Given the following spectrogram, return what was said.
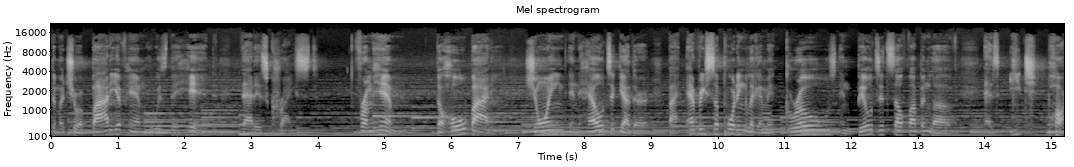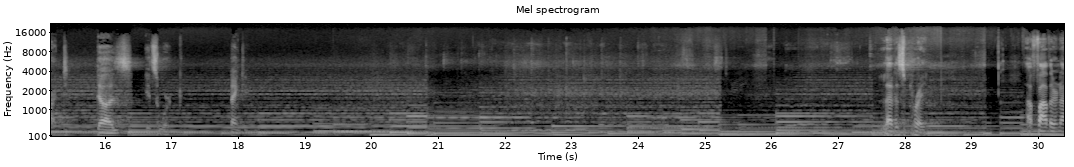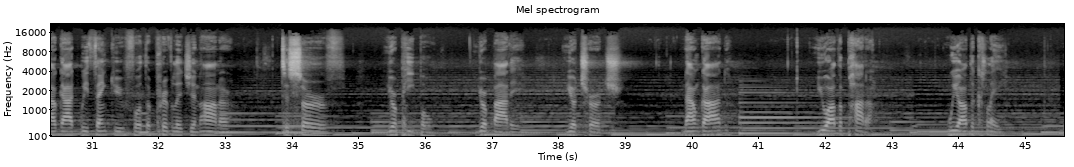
the mature body of Him who is the head, that is Christ. From Him, the whole body, joined and held together by every supporting ligament, grows and builds itself up in love as each part does its work. Thank you. Let us pray. Our Father and our God, we thank you for the privilege and honor to serve your people, your body, your church. Now, God, You are the potter, we are the clay.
